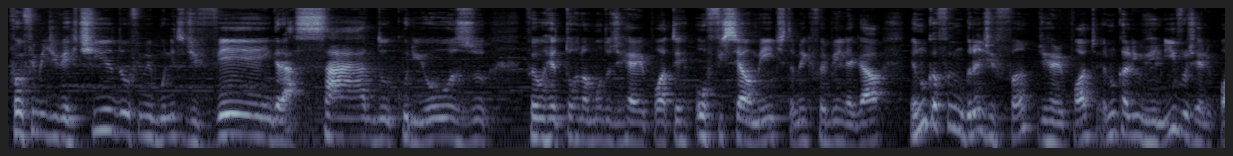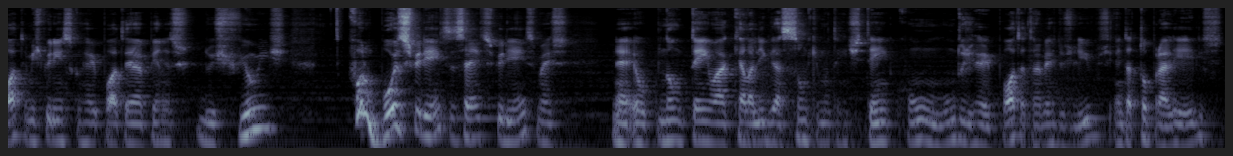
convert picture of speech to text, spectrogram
Foi um filme divertido, um filme bonito de ver, engraçado, curioso. Foi um retorno ao mundo de Harry Potter oficialmente também, que foi bem legal. Eu nunca fui um grande fã de Harry Potter, eu nunca li os livros de Harry Potter, minha experiência com Harry Potter é apenas dos filmes. Foram boas experiências, excelentes experiências, mas né, eu não tenho aquela ligação que muita gente tem com o mundo de Harry Potter através dos livros. Ainda estou para ler eles.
